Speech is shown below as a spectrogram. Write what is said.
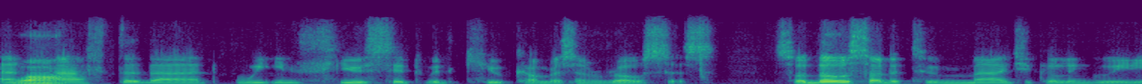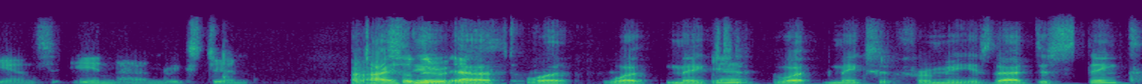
And Wow. after that, we infuse it with cucumbers and roses. So those are the two magical ingredients in Hendrick's gin. I So think there- that's what what makes Yeah. it what makes it for me is that distinct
